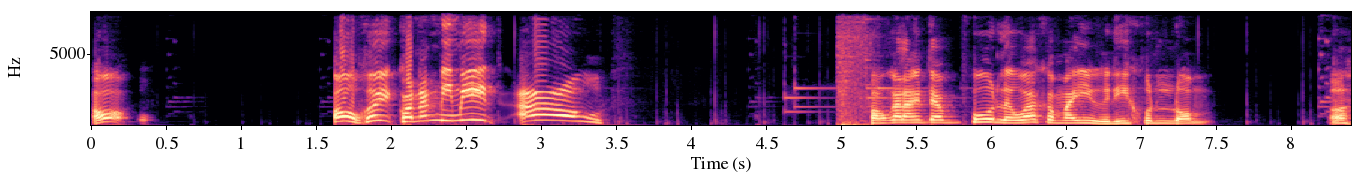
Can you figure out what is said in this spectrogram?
โอ้โอ้เฮ้ยคนนั้นมีมีดเอ้าผมกำลังจะพูดเลยว่าทำไมอยู่ดีคุณล้ม เออ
